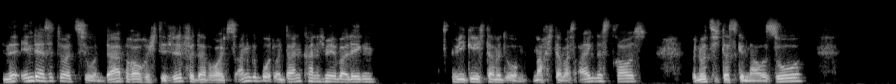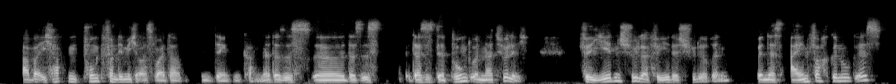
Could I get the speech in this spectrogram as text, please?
ne, in der Situation, da brauche ich die Hilfe, da brauche ich das Angebot und dann kann ich mir überlegen, wie gehe ich damit um? Mache ich da was Eigenes draus? Benutze ich das genau so? aber ich habe einen Punkt, von dem ich aus weiterdenken kann. Ne? Das ist, äh, das ist, das ist der Punkt. Und natürlich für jeden Schüler, für jede Schülerin, wenn das einfach genug ist,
